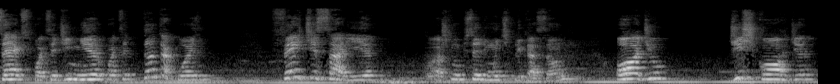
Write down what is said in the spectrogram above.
sexo, pode ser dinheiro, pode ser tanta coisa. Feitiçaria, acho que não precisa de muita explicação. Ódio, discórdia,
